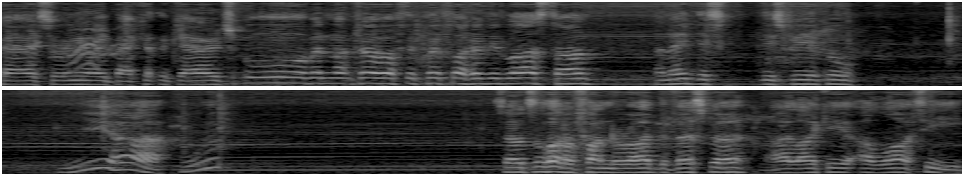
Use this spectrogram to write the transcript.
Okay, so we're nearly back at the garage. Oh, I better not drive off the cliff like I did last time. I need this this vehicle. Yeah. So it's a lot of fun to ride the Vespa. I like it a lotty.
